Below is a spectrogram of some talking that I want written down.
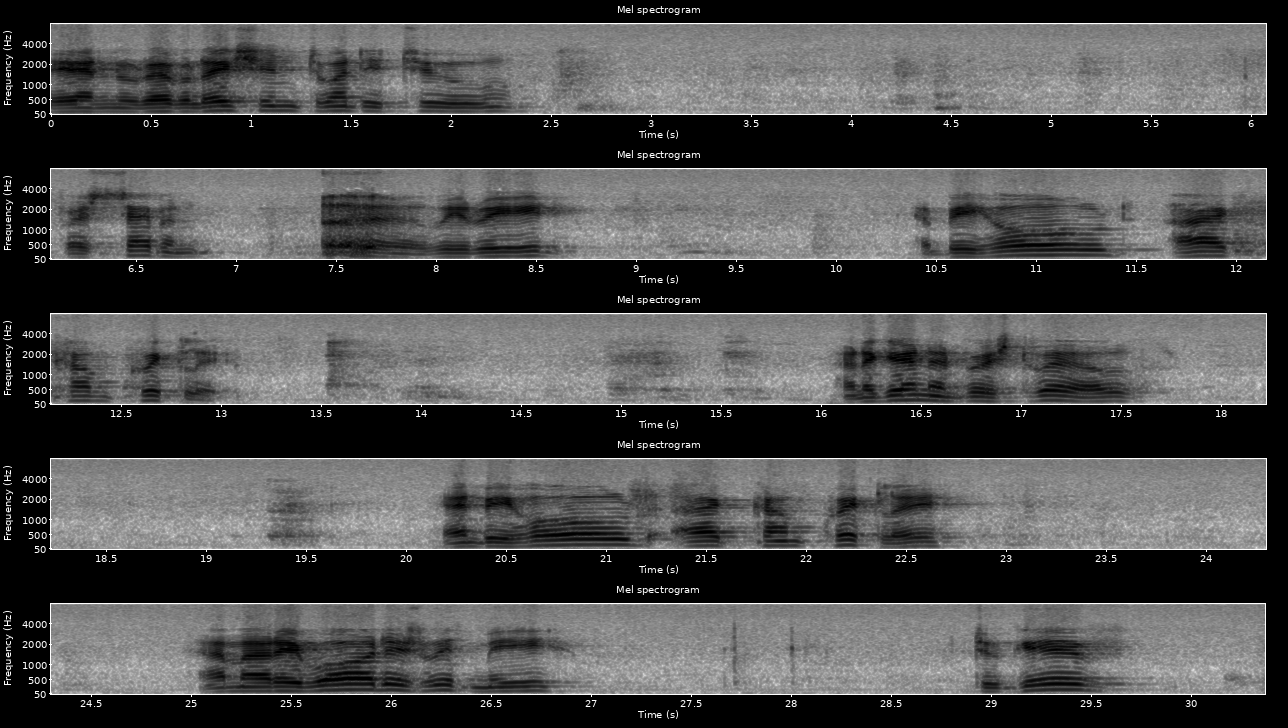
In Revelation 22, verse 7, we read, Behold, I come quickly. And again in verse 12, And behold, I come quickly, and my reward is with me to give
